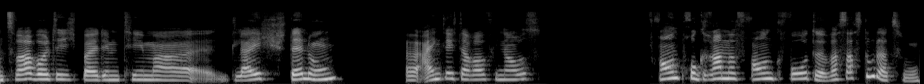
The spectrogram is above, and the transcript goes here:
Und zwar wollte ich bei dem Thema Gleichstellung äh, eigentlich darauf hinaus, Frauenprogramme, Frauenquote, was sagst du dazu?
